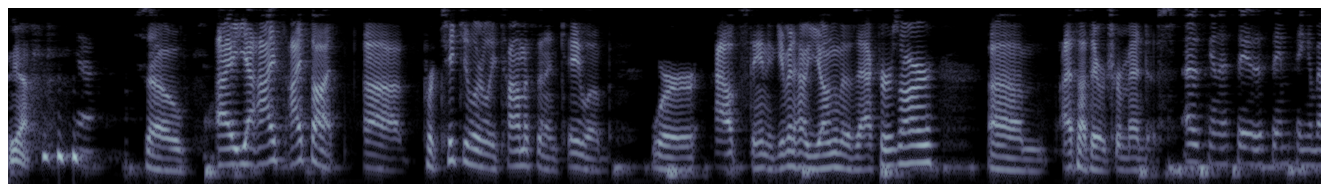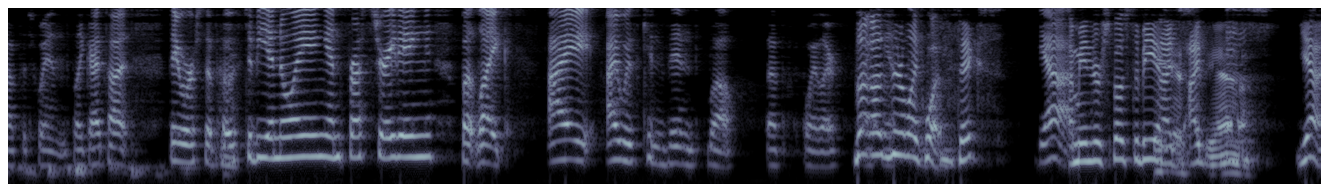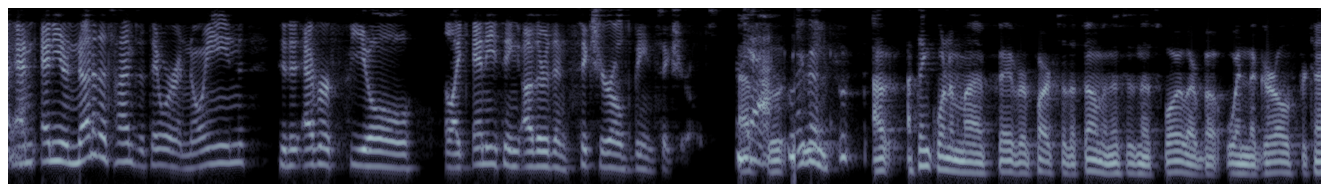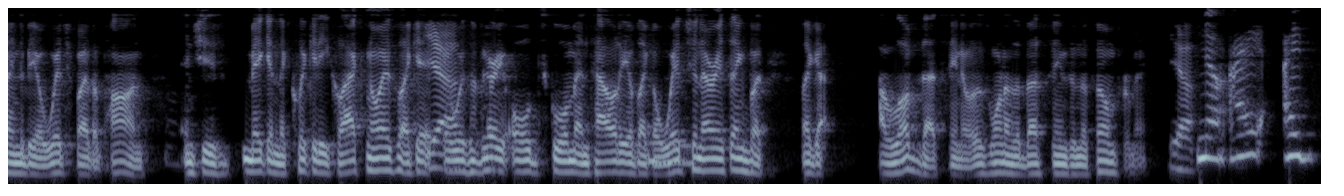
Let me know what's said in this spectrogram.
Yeah. yeah, So I yeah I I thought uh, particularly Thomasin and Caleb were outstanding given how young those actors are. Um, I thought they were tremendous. I was gonna say the same thing about the twins. Like I thought they were supposed to be annoying and frustrating, but like I I was convinced. Well, that's a spoiler. The, uh, they're like what six? Yeah, I mean, they're supposed to be, and I, Yes, I yeah. yeah, and and you know, none of the times that they were annoying did it ever feel like anything other than six year olds being six year olds. Absolutely. Yeah. Even I, I think one of my favorite parts of the film, and this is no spoiler, but when the girl's pretending to be a witch by the pond and she's making the clickety clack noise, like it, Yeah. it was a very old school mentality of like a mm-hmm. witch and everything. But like I, I loved that scene. It was one of the best scenes in the film for me. Yeah, No, I, I,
